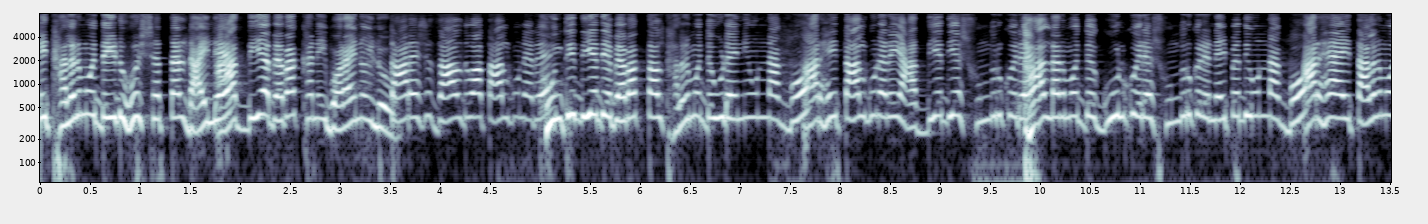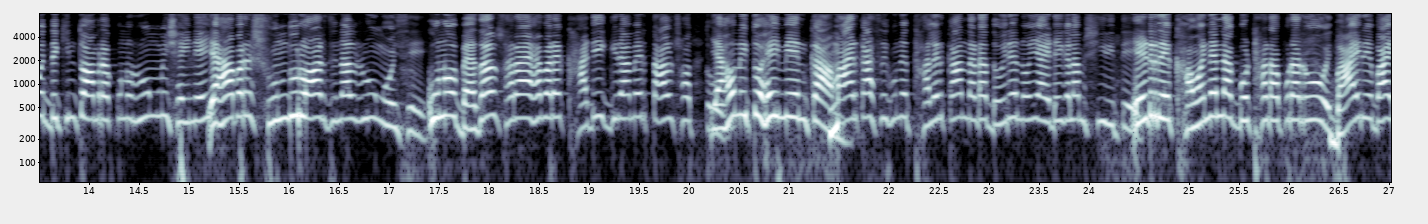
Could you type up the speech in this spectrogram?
এই থালের মধ্যে এইটু হস্যার তাল ডাইলে হাত দিয়ে বেবাক খানি ভরাই নইলো। তার এসে জাল দেওয়া তাল গুনের। খুন্তি দিয়ে দিয়ে বেবাক তাল থালের মধ্যে উড়াই নিউন নাকবো আর এই তাল গুনের এই হাত দিয়ে দিয়ে সুন্দর করে থালটার মধ্যে গুল করে সুন্দর করে নেইপে দিউন নাকবো আর হ্যাঁ এই তালের মধ্যে কিন্তু আমরা কোনো রুং মিশাই নেই। এহাবারে সুন্দর অরিজিনাল রুং হইছে। কোনো বেজাল ছাড়া এহাবারে খাড়ি গ্রামের তাল সত্য এখনই তো হেই মেন কাম। মায়ের কাছে গুনে থালের কান্দাটা দইরে নই আইডে গেলাম সিঁড়িতে। এড রে খাওয়াইনে নাকবো ঠাডা পুরা রোদ। বাইরে বাই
